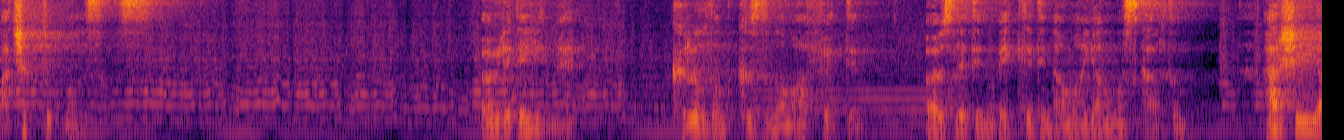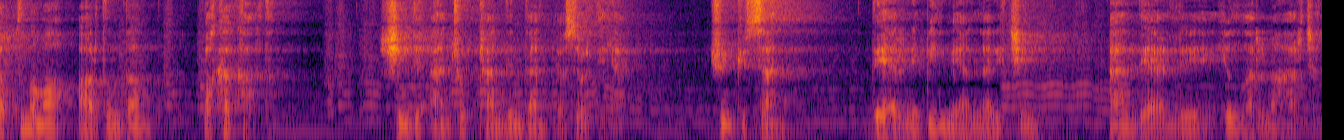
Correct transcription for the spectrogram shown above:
açık tutmalısınız. Öyle değil mi? Kırıldın, kızdın ama affettin. Özledin, bekledin ama yalnız kaldın. Her şeyi yaptın ama ardından baka kaldın. Şimdi en çok kendinden özür dile. Çünkü sen değerini bilmeyenler için en değerli yıllarını harcadın.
